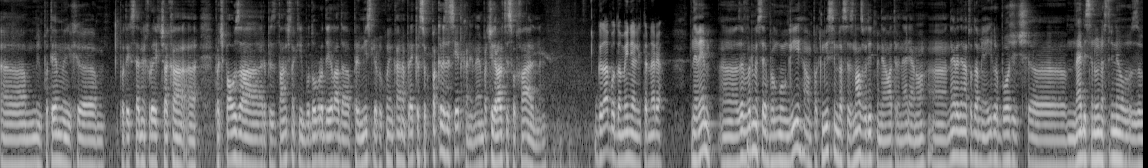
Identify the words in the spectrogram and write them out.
um, in potem jih. Um, Po teh sedmih rojih čaka uh, pač pauza, reprezentančna, ki bo dobro dela, da premislijo, kako in kaj naprej, ker so pa kar zasetkani, ne pač igralci so odhajali. Ne. Kdaj bodo menjali trenerja? Ne vem, uh, zdaj vrnil se je Bongongi, ampak mislim, da se zna zgoditi menjava trenerja. No. Uh, ne glede na to, da mi je Igor Božič, uh, ne bi se nujno strinjal z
